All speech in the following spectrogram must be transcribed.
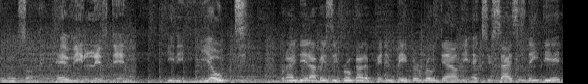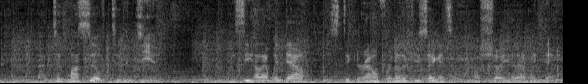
Doing some heavy lifting, getting yoked. What I did, I basically broke out a pen and paper, wrote down the exercises they did, and I took myself to the gym. See how that went down? Stick around for another few seconds. I'll show you how that went down.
